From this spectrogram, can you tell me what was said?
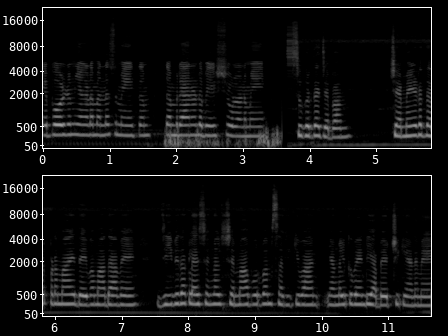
എപ്പോഴും ഞങ്ങളുടെ മനസ്സമയത്തും തമ്പുരാനോട് അപേക്ഷിച്ചുകൊള്ളണമേ സുഹൃത ജപം. ക്ഷമയുടെ ദർപ്പണമായ ദൈവമാതാവേ ജീവിത ക്ലേശങ്ങൾ ക്ഷമാപൂർവം സഹിക്കുവാൻ ഞങ്ങൾക്ക് വേണ്ടി അപേക്ഷിക്കണമേ.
